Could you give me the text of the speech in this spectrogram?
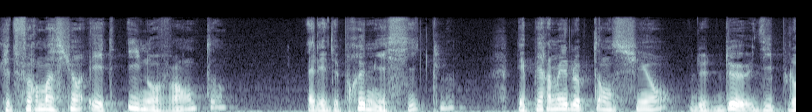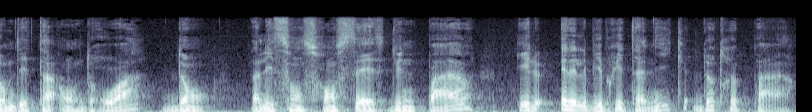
Cette formation est innovante, elle est de premier cycle et permet l'obtention de deux diplômes d'État en droit, dont la licence française d'une part et le LLB britannique d'autre part.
